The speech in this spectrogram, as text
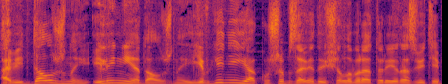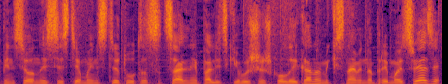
А ведь должны или не должны. Евгений Якушев, заведующий лабораторией развития пенсионной системы Института социальной политики Высшей школы экономики, с нами на прямой связи.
